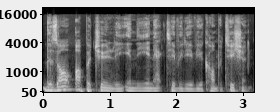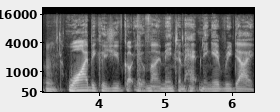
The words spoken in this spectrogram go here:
There's opportunity in the inactivity of your competition. Hmm. Why? Because you've got your momentum happening every day.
